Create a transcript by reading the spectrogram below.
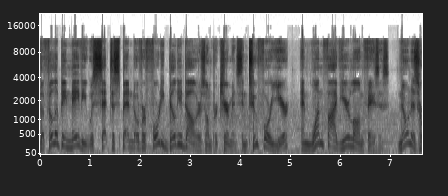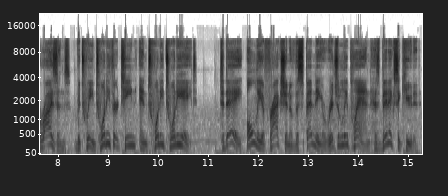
The Philippine Navy was set to spend over $40 billion on procurements in two four-year and one five-year-long phases, known as Horizons, between 2013 and 2028. Today, only a fraction of the spending originally planned has been executed.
